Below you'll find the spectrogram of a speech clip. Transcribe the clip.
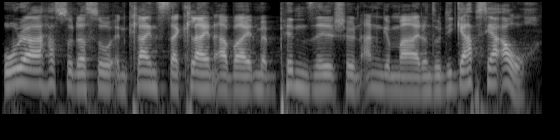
Oder hast du das so in kleinster Kleinarbeit mit dem Pinsel schön angemalt und so? Die gab es ja auch.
